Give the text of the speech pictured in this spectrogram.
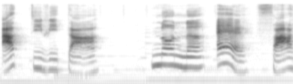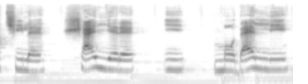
attività non è facile scegliere i modelli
